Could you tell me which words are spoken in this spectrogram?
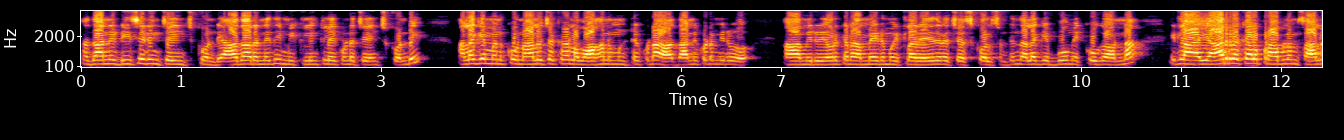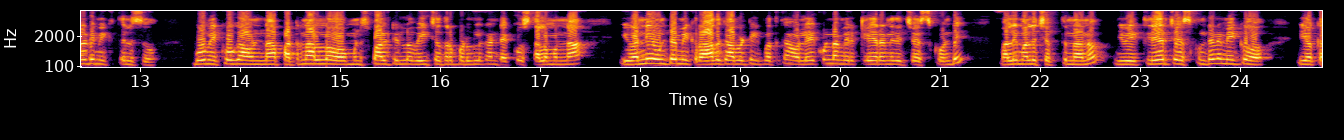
దాన్ని డీసీడింగ్ చేయించుకోండి. ఆధార్ అనేది మీకు లింక్ లేకుండా చేయించుకోండి. అలాగే మనకు నాలుగు చక్రాల వాహనం ఉంటే కూడా దాన్ని కూడా మీరు మీరు ఎవరికైనా అమ్మేయడం ఇట్లా ఏదైనా చేసుకోవాల్సి ఉంటుంది. అలాగే భూమి ఎక్కువగా ఉన్నా ఇట్లా ఈ ఆరు రకాల ప్రాబ్లమ్స్ ఆల్రెడీ మీకు తెలుసు. భూమి ఎక్కువగా ఉన్నా పట్టణాల్లో మున్సిపాలిటీల్లో వెయ్యి చదరపడుగుల కంటే ఎక్కువ స్థలం ఉన్నా ఇవన్నీ ఉంటే మీకు రాదు కాబట్టి ఈ పథకం లేకుండా మీరు క్లియర్ అనేది చేసుకోండి. మళ్ళీ మళ్ళీ చెప్తున్నాను. ఇవి క్లియర్ చేసుకుంటేనే మీకు ఈ యొక్క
